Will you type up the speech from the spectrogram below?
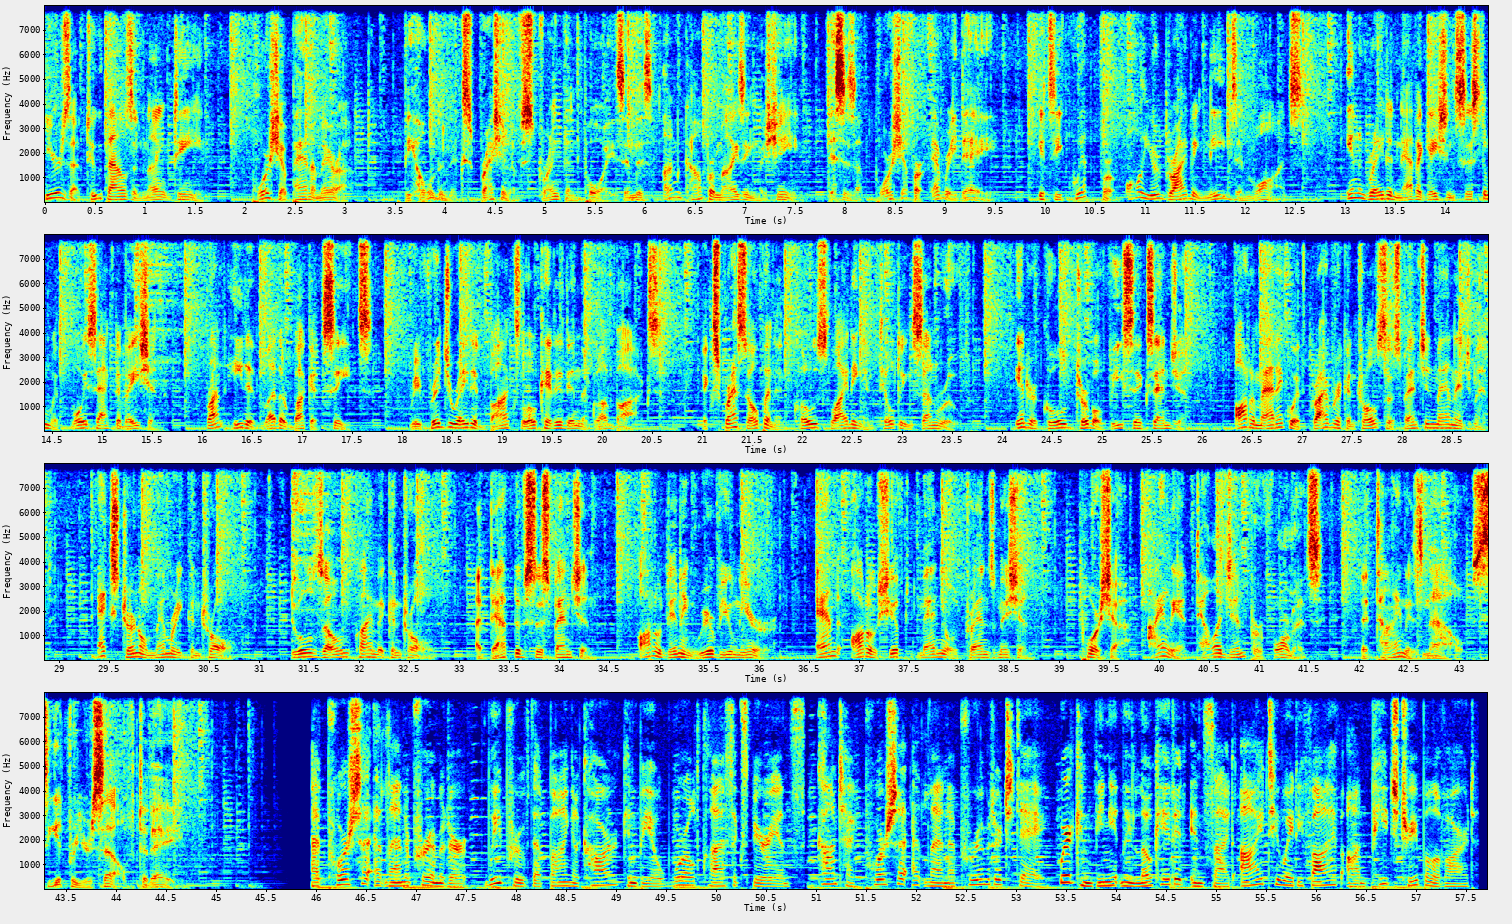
Here's a 2019 Porsche Panamera. Behold an expression of strength and poise in this uncompromising machine. This is a Porsche for every day. It's equipped for all your driving needs and wants. Integrated navigation system with voice activation, front heated leather bucket seats, refrigerated box located in the glove box, express open and closed sliding and tilting sunroof, intercooled turbo V6 engine, automatic with driver control suspension management, external memory control, dual zone climate control, adaptive suspension, auto dimming rear view mirror, and auto shift manual transmission. Porsche, highly intelligent performance. The time is now. See it for yourself today. At Porsche Atlanta Perimeter, we prove that buying a car can be a world-class experience. Contact Porsche Atlanta Perimeter today. We're conveniently located inside I-285 on Peachtree Boulevard.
